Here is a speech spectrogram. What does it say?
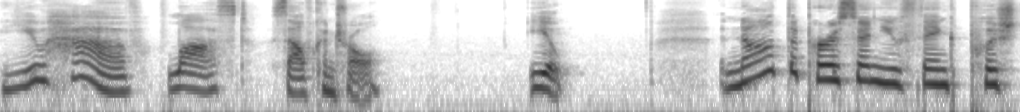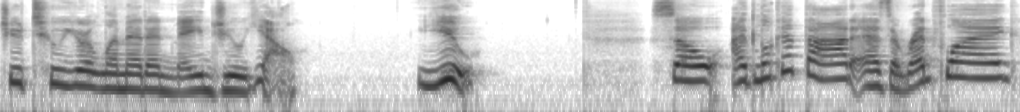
you have lost self control. You not the person you think pushed you to your limit and made you yell. You. So I'd look at that as a red flag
